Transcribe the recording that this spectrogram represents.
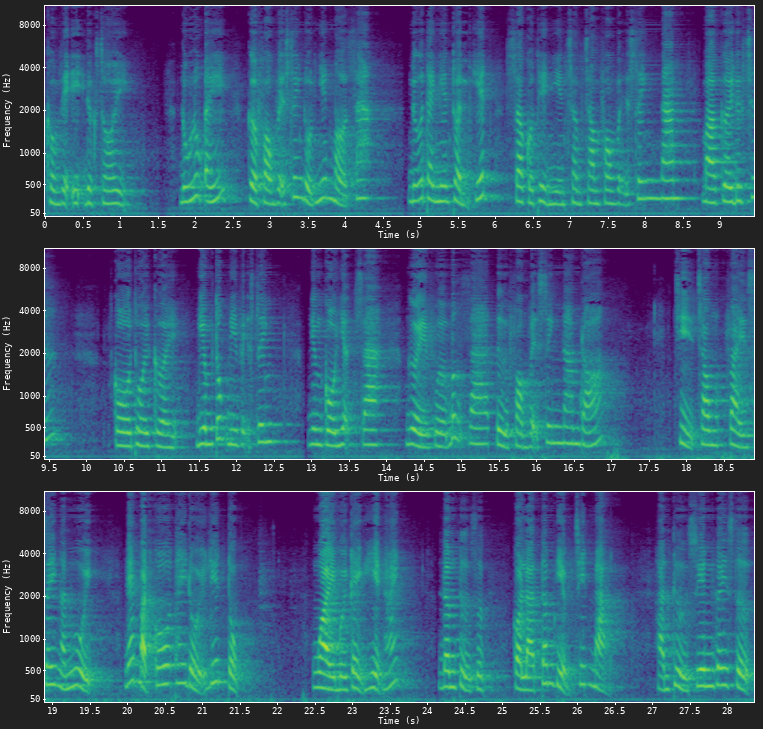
không thể ị được rồi. Đúng lúc ấy, cửa phòng vệ sinh đột nhiên mở ra. Nữ thanh niên thuần khiết sao có thể nhìn chằm chằm phòng vệ sinh nam mà cười được chứ? Cô thôi cười, nghiêm túc đi vệ sinh, nhưng cô nhận ra người vừa bước ra từ phòng vệ sinh nam đó. Chỉ trong vài giây ngắn ngủi, nét mặt cô thay đổi liên tục. Ngoài bối cảnh hiển hách, Lâm Tử Dực còn là tâm điểm trên mạng. Hắn thường xuyên gây sự,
